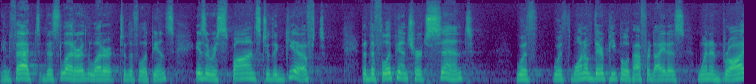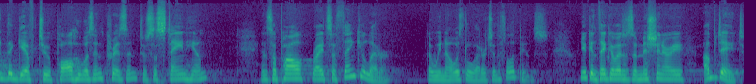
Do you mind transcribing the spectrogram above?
In fact, this letter, the letter to the Philippians, is a response to the gift that the Philippian church sent with, with one of their people, Epaphroditus, went and brought the gift to Paul, who was in prison, to sustain him. And so Paul writes a thank you letter that we know is the letter to the Philippians. You can think of it as a missionary update,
